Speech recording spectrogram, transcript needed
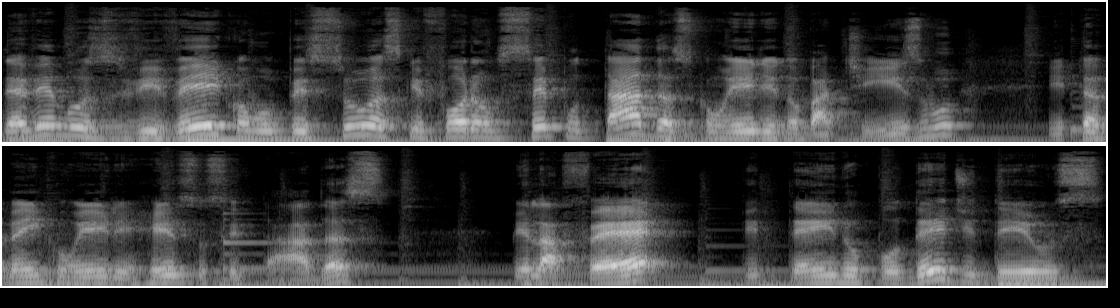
devemos viver como pessoas que foram sepultadas com ele no batismo e também com ele ressuscitadas, pela fé que tem no poder de Deus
